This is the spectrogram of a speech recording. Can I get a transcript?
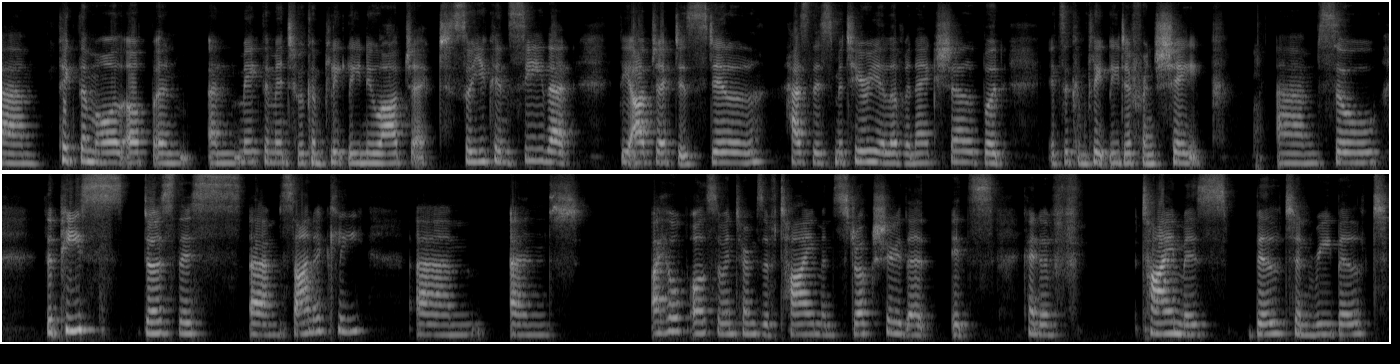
um, pick them all up and and make them into a completely new object. So you can see that the object is still has this material of an eggshell, but it's a completely different shape. Um, so the piece does this um, sonically, um, and I hope also in terms of time and structure that it's kind of time is built and rebuilt,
